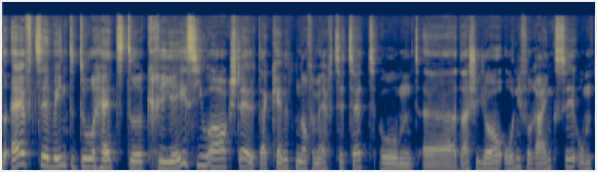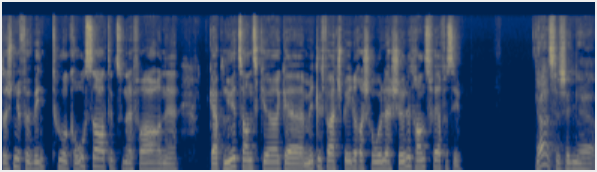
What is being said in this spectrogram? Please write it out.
Der FC Winterthur hat der Kriesiu angestellt. Der kennt ihn noch vom FCZ. Und äh, der ist ein Jahr ohne Verein gewesen. Und das ist ja für Winterthur großartig, zu einem erfahrenen, ich glaube, 29-jährigen Mittelfeldspieler du holen. Schöner Transfer für sie. Ja, es ist irgendwie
